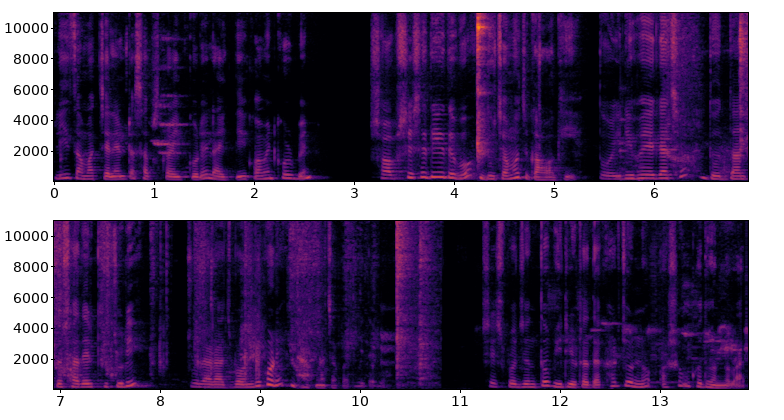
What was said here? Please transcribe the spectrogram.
প্লিজ আমার চ্যানেলটা সাবস্ক্রাইব করে লাইক দিয়ে কমেন্ট করবেন। সব শেষে দিয়ে দেব দু চামচ গাওয়া ঘি। তৈরি হয়ে গেছে দুর্দান্ত স্বাদের খিচুড়ি। চুলার আজ বন্ধ করে ঢাকনা চাপা দিয়ে দেবো। শেষ পর্যন্ত ভিডিওটা দেখার জন্য অসংখ্য ধন্যবাদ।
